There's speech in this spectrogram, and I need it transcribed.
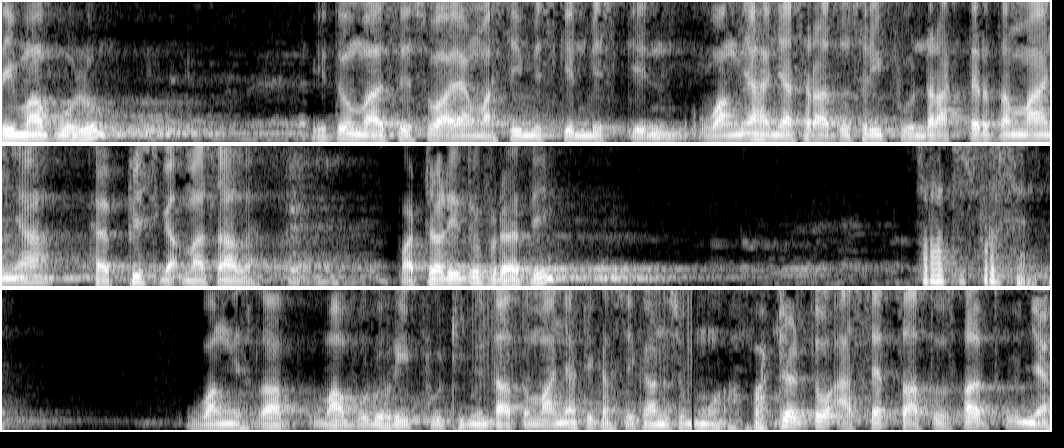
50 itu mahasiswa yang masih miskin-miskin. Uangnya hanya 100 ribu, neraktir temannya habis nggak masalah. Padahal itu berarti 100 persen. Uangnya 50 ribu diminta temannya dikasihkan semua. Padahal itu aset satu-satunya.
